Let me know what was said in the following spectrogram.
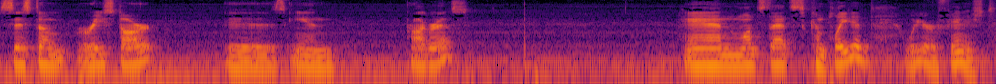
System restart is in progress. And once that's completed, we are finished.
